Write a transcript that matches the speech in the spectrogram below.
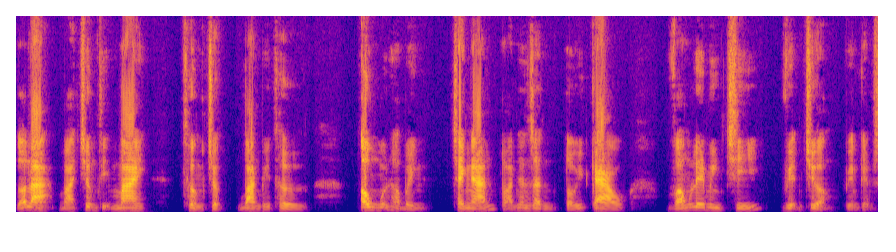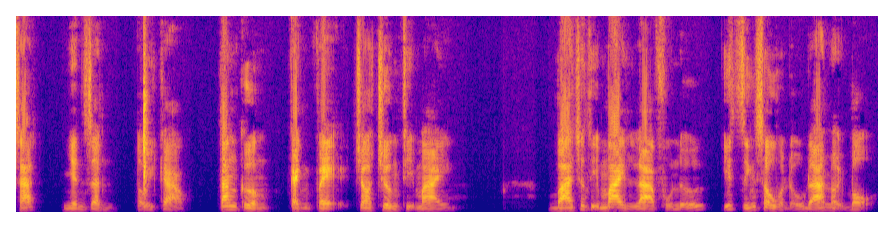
đó là bà Trương Thị Mai, Thường trực Ban Bí thư, ông Nguyễn Hòa Bình, tranh án Tòa Nhân dân tối cao và ông Lê Minh Trí, Viện trưởng Viện Kiểm sát Nhân dân tối cao. Tăng cường cảnh vệ cho Trương Thị Mai Bà Trương Thị Mai là phụ nữ ít dính sâu vào đấu đá nội bộ,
